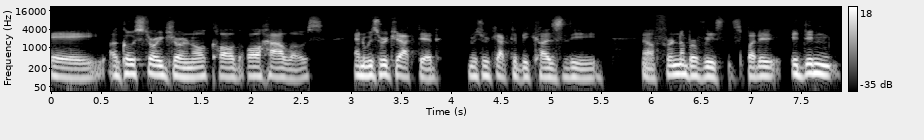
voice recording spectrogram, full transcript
a, a ghost story journal called All Hallows and was rejected. It was rejected because the, now for a number of reasons, but it, it didn't,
